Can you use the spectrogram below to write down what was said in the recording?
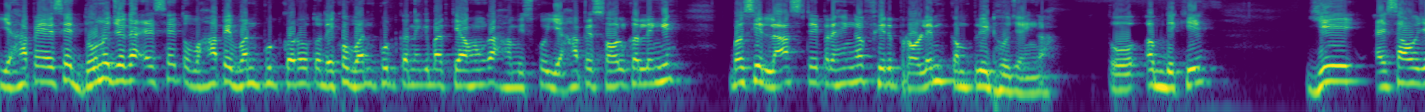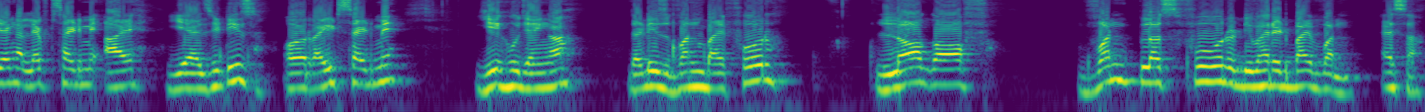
यहाँ पे ऐसे दोनों जगह ऐसे तो वहाँ पे वन पुट करो तो देखो वन पुट करने के बाद क्या होगा, हम इसको यहाँ पे सॉल्व कर लेंगे। बस ये लास्ट स्टेप रहेगा, फिर प्रॉब्लम कंप्लीट हो जाएगा। तो अब देखिए, ये ऐसा हो जाएगा लेफ़्ट साइड में आए, ये एज इट इज़ और राइट right साइड में ये हो जाएगा that is one by four log of one plus four divided by one ऐसा।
